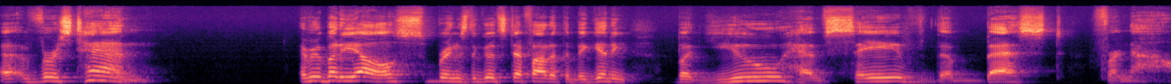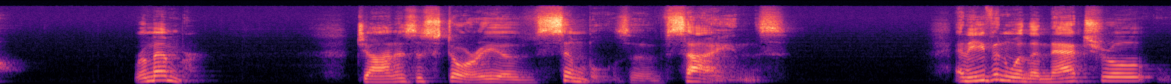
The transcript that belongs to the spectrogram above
uh, verse 10. Everybody else brings the good stuff out at the beginning, but you have saved the best for now. Remember, John is a story of symbols, of signs. And even when the natural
